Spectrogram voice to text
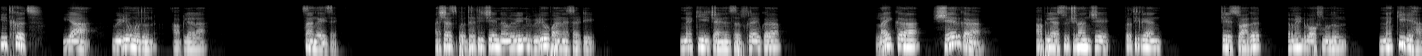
इतकंच या व्हिडिओमधून आपल्याला सांगायचंय. अशाच पद्धतीचे नवनवीन व्हिडिओ पाहण्यासाठी नक्की चॅनल सबस्क्राईब करा. लाईक करा. शेअर करा. आपल्या सूचनांचे प्रतिक्रियांचे स्वागत कमेंट बॉक्समधून नक्की लिहा.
